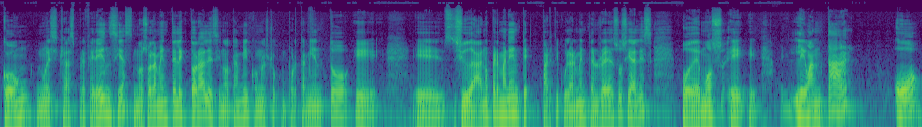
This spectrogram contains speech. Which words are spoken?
con nuestras preferencias, no solamente electorales, sino también con nuestro comportamiento eh, eh, ciudadano permanente, particularmente en redes sociales, podemos eh, levantar o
